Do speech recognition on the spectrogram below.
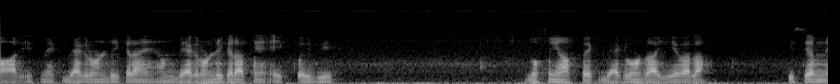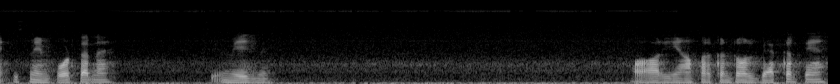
और इसमें एक बैकग्राउंड लेकर आए। हम बैकग्राउंड लेकर आते हैं। एक कोई भी दोस्तों, यहाँ पर एक बैकग्राउंड रहा, ये वाला। इसे हमने इसमें इंपोर्ट करना है इमेज में। और यहाँ पर कंट्रोल बैक करते हैं।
